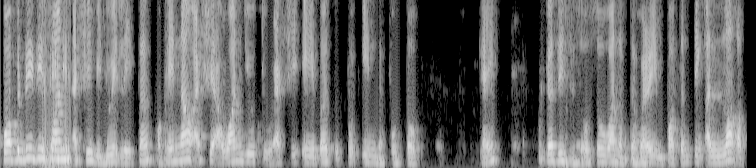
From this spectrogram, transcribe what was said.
probably this one actually we do it later. Okay, now actually I want you to actually able to put in the photo. Okay, because this is also one of the very important thing. A lot of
